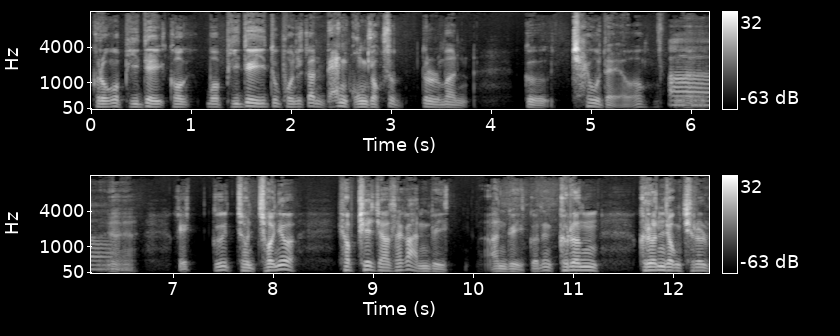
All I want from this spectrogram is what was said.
그러고 비대 거뭐 비대위도 보니까 맨 공격수들만 그 채우대요. 아. 예. 그, 그 전, 전혀 협치 자세가 안 돼 안 돼 있거든. 그런 그런 정치를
